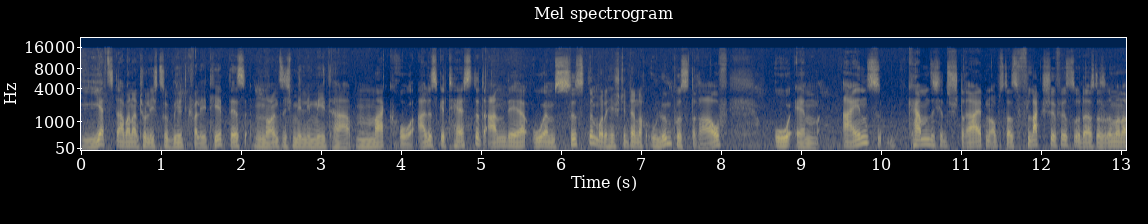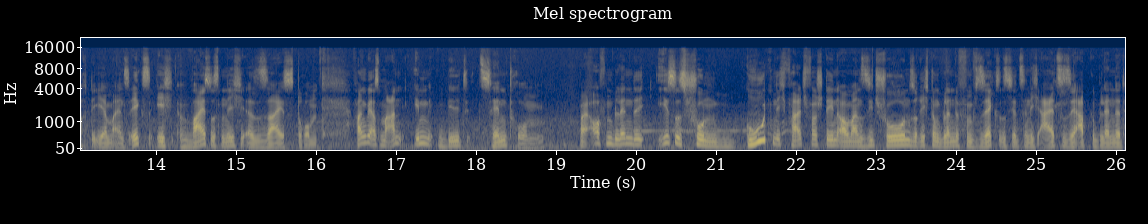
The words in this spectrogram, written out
Jetzt aber natürlich zur Bildqualität des 90 mm Makro. Alles getestet an der OM System oder hier steht ja noch Olympus drauf. OM 1 kann man sich jetzt streiten, ob es das Flaggschiff ist oder ist das immer noch die EM1X. Ich weiß es nicht, sei es drum. Fangen wir erstmal an im Bildzentrum. Bei Offenblende ist es schon gut, nicht falsch verstehen, aber man sieht schon, so Richtung Blende 5, 6 ist jetzt ja nicht allzu sehr abgeblendet.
